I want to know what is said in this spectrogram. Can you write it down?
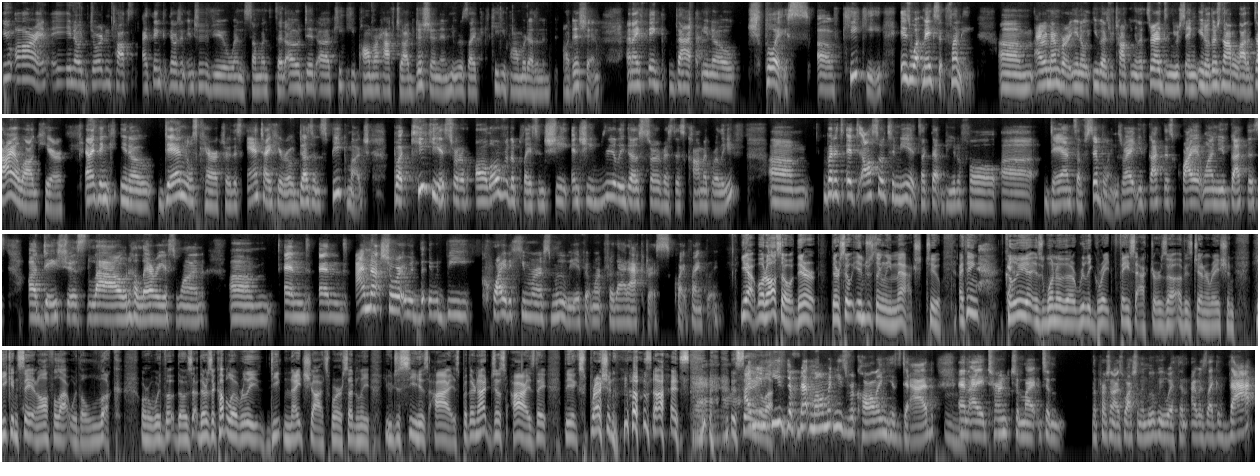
You are, and you know, Jordan talks. I think there was an interview when someone said, "Oh, did uh, Keke Palmer have to audition?" And he was like, "Keke Palmer doesn't audition." And I think that you know, choice of Keke is what makes it funny um, I remember, you know, you guys were talking in the threads and you're saying, you know, there's not a lot of dialogue here. And I think, you know, Daniel's character, this anti-hero, doesn't speak much, but Keke is sort of all over the place and she and she really does serve as this comic relief. Um, but it's it's also to me, it's like that beautiful uh dance of siblings, right? You've got this quiet one, you've got this audacious, loud, hilarious one um, and and I'm not sure it would it would be quite a humorous movie if it weren't for that actress, quite frankly. Yeah, but also they're they're so interestingly matched too. I think Kaluuya is one of the really great face actors uh, of his generation. He can say an awful lot with a look or with those. There's a couple of really deep night shots where suddenly you just see his eyes, but they're not just eyes. They the expression in those eyes yeah. is saying I mean, a lot. he's the, that moment he's recalling his dad, mm-hmm. and I turned to my to the person I was watching the movie with, and I was like, that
